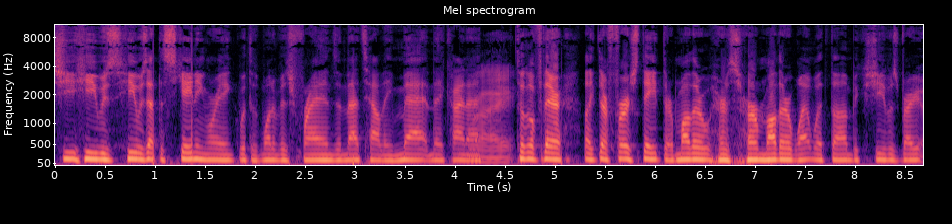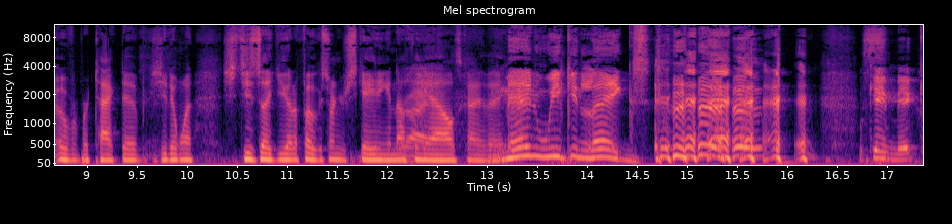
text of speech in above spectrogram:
She he was he was at the skating rink with one of his friends, and that's how they met. And they kind of Right. took off their like their first date. Their mother, her her mother went with them because she was very overprotective because she didn't want. She's like, you got to focus on your skating and nothing Right. else, kind of thing. Men weaken legs. okay, Mick.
